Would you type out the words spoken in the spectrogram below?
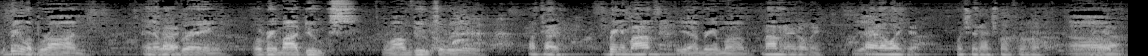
I'm gonna bring LeBron, and I'm gonna Okay. bring. I'm gonna bring Ma Dukes. My mom Dukes over there. Okay. Bring your mom. Yeah, I'm bringing mom. Mom in Italy. Yeah. All right, I like it. What's your next one for me? Um,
